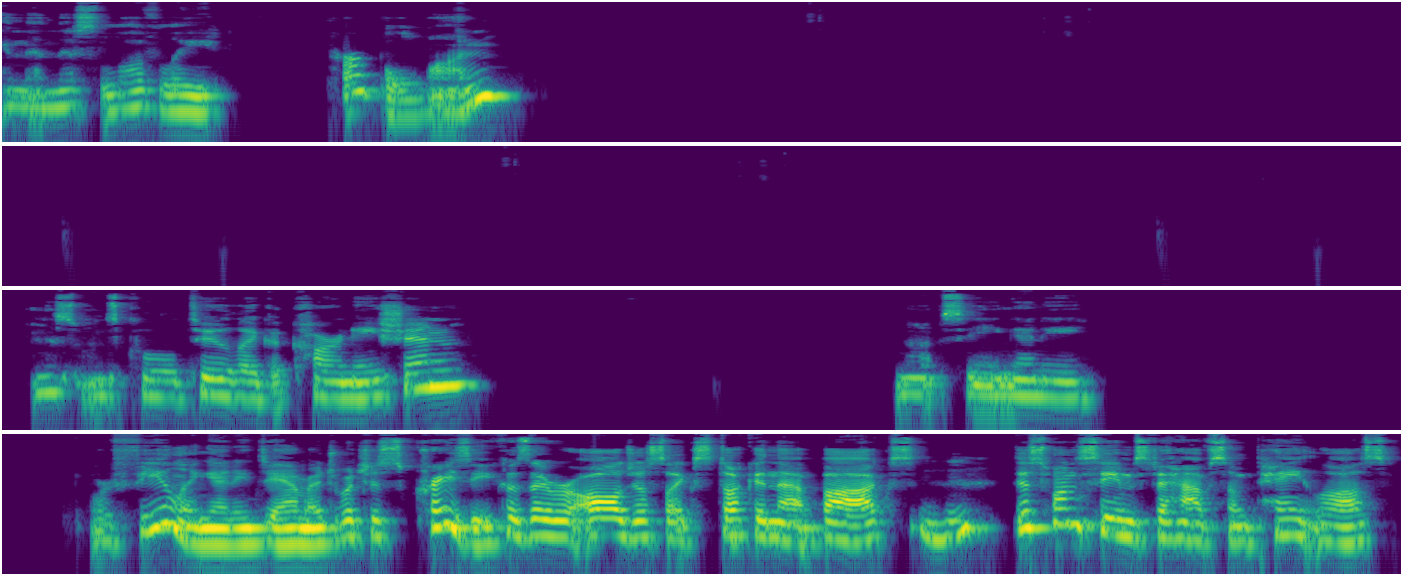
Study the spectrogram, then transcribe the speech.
And then this lovely purple one. This one's cool too, like a carnation. Not seeing any or feeling any damage, which is crazy because they were all just like stuck in that box. hmm This one seems to have some paint loss.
